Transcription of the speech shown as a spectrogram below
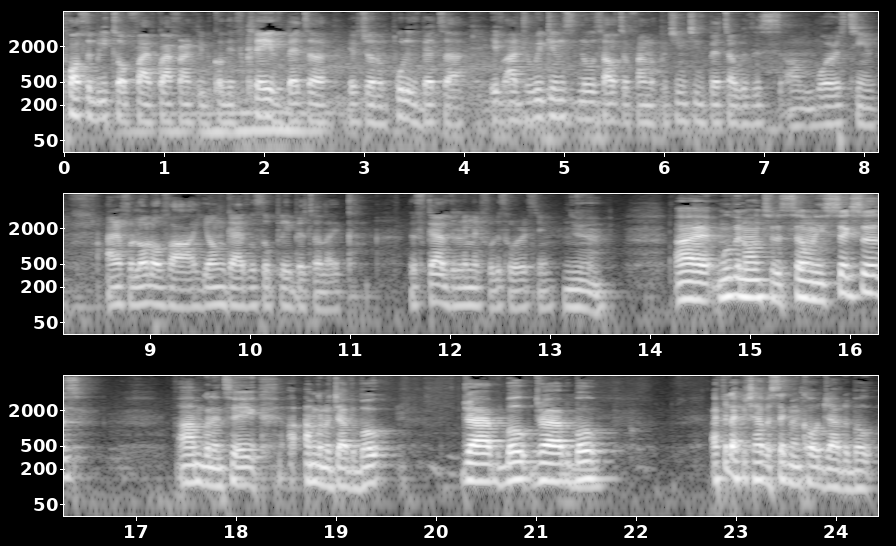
possibly top five, quite frankly. Because if Klay is better, if Jordan Poole is better, if Andrew Wiggins knows how to find opportunities better with this um Warriors team, and if a lot of our young guys also play better, like the sky's the limit for this Warriors team. Yeah. All right, moving on to the 76ers. I'm going to take, I'm going to drive the boat. Drive the boat, drive the boat. I feel like we should have a segment called Drive the Boat.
